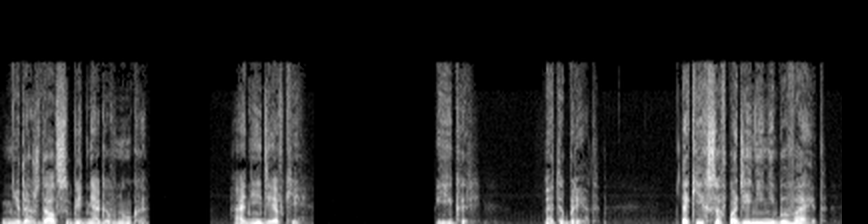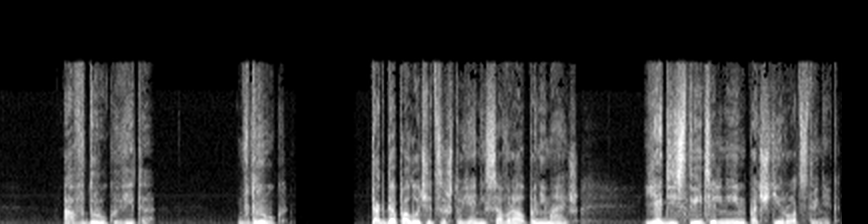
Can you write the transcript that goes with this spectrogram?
Не дождался бедняга внука. Одни девки. Игорь, это бред. Таких совпадений не бывает. А вдруг, Вита? Вдруг? Тогда получится, что я не соврал, понимаешь? Я действительно им почти родственник.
